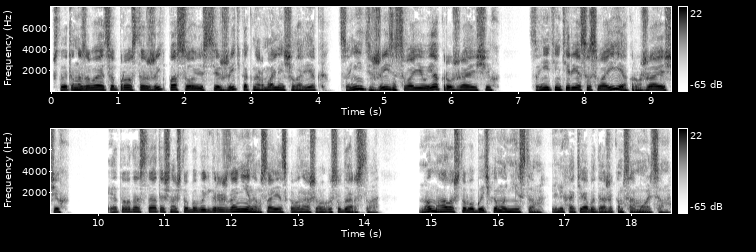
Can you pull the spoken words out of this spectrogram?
что это называется просто жить по совести, жить как нормальный человек, ценить жизнь свою и окружающих, ценить интересы свои и окружающих. Этого достаточно, чтобы быть гражданином советского нашего государства, но мало, чтобы быть коммунистом или хотя бы даже комсомольцем.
